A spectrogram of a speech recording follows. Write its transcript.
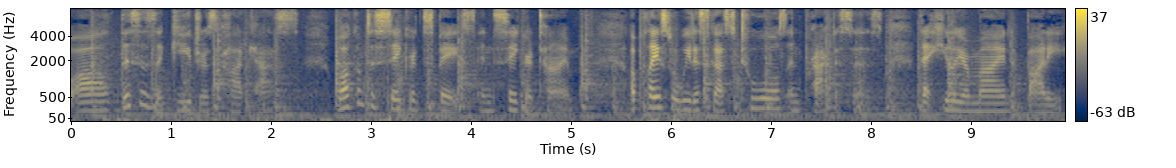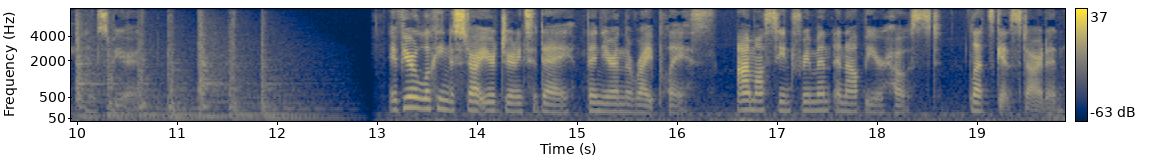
all. This is a Gidras podcast. Welcome to Sacred Space and Sacred Time, a place where we discuss tools and practices that heal your mind, body, and spirit. If you're looking to start your journey today, then you're in the right place. I'm Austin Freeman, and I'll be your host. Let's get started.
